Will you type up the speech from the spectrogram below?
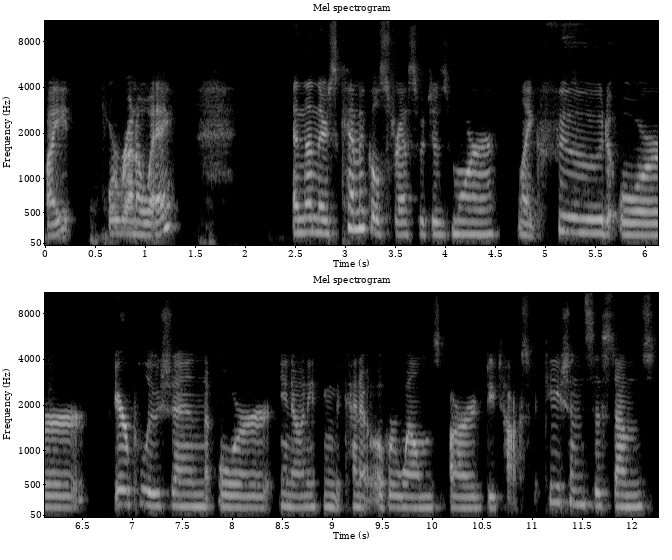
fight or run away. And then there's chemical stress which is more like food or air pollution or you know anything that kind of overwhelms our detoxification systems.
